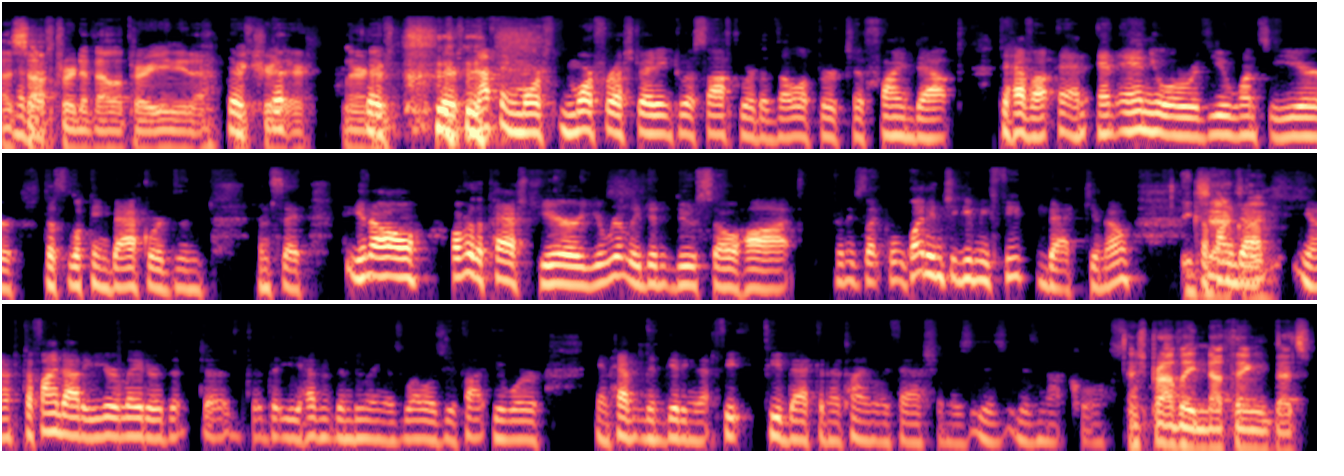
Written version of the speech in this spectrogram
a software developer, you need to make sure they're learning. There's, there's, nothing more more frustrating to a software developer to find out to have a, an, an, annual review once a year that's looking backwards and and say, you know, over the past year, you really didn't do so hot. And he's like, well, why didn't you give me feedback? You know, exactly. to find out, you know, to find out a year later that uh, that you haven't been doing as well as you thought you were, and haven't been getting that feedback in a timely fashion is, is, is not cool. So, There's probably nothing that's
